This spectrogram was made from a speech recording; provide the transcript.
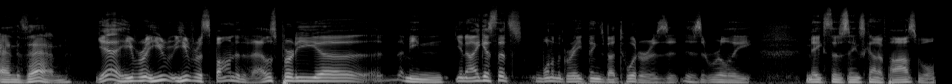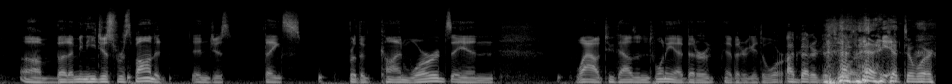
and then. Yeah, he re- he he responded to that. It was pretty. Uh, I mean, you know, I guess that's one of the great things about Twitter is it is it really makes those things kind of possible. Um, but I mean, he just responded and just thanks for the kind words and wow, 2020. I better I better get to work. I better get to work. Better get to work.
